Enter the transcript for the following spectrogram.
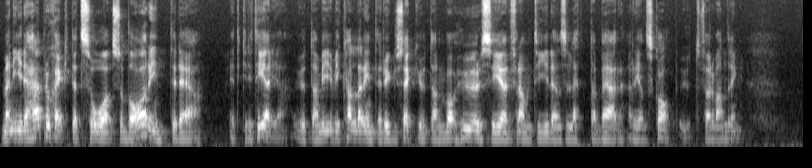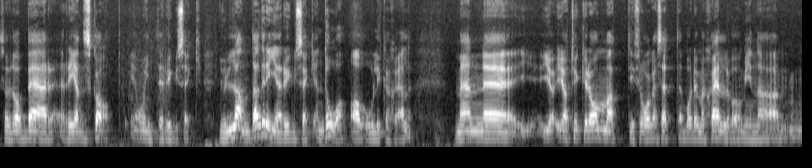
Men i det här projektet så, så var inte det ett kriterie. Utan vi, vi kallar det inte ryggsäck utan vad, hur ser framtidens lätta bärredskap ut för vandring? Så det var bärredskap och inte ryggsäck. Nu landade det i en ryggsäck ändå av olika skäl. Men eh, jag, jag, tycker om att ifrågasätta både mig själv och mina mm,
